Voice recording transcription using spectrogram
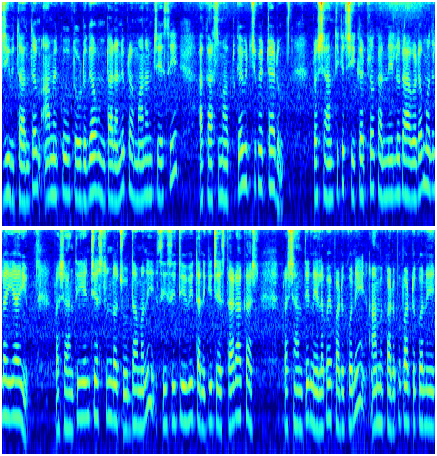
జీవితాంతం ఆమెకు తోడుగా ఉంటాడని ప్రమాణం చేసి అకస్మాత్తుగా విడిచిపెట్టాడు. ప్రశాంతికి చీకట్లో కన్నీళ్ళు రావడం మొదలయ్యాయి. ప్రశాంతి ఏం చేస్తుందో చూద్దామని సీసీటీవీ తనిఖీ చేస్తాడు ఆకాష్. ప్రశాంతి నేలపై పడుకొని ఆమె కడుపు పట్టుకొని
